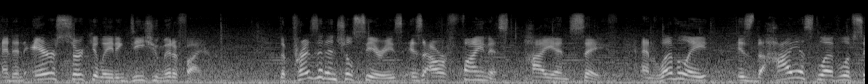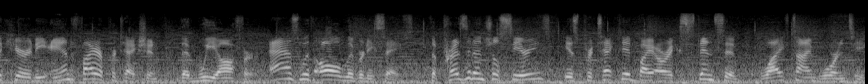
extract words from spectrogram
and an air circulating dehumidifier. The Presidential Series is our finest high-end safe, and Level 8 is the highest level of security and fire protection that we offer. As with all Liberty safes, the Presidential Series is protected by our extensive lifetime warranty.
